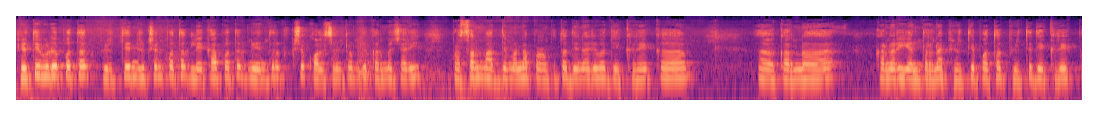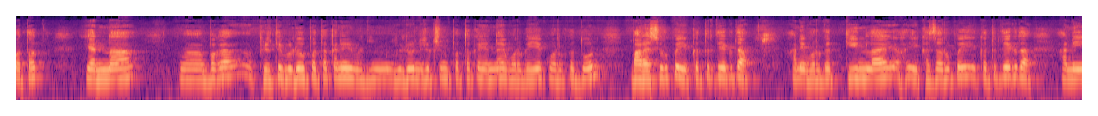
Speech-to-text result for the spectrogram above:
फिरते व्हिडिओ पथक फिरते निरीक्षण पथक लेखा पथक नियंत्रण कक्ष कॉल सेंटरमध्ये कर्मचारी प्रसार माध्यमांना प्रमाणपत्र देणारी व देखरेख अ, करणा करणारी यंत्रणा फिरते पथक फिरते देखरेख पथक यांना बघा फिरते व्हिडिओ पथक आणि व्हिडिओ निरीक्षण पथक यांना वर्ग एक वर्ग दोन बाराशे रुपये एकत्रित एकदा आणि वर्ग तीनला एक हजार रुपये एकत्रित एकदा आणि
